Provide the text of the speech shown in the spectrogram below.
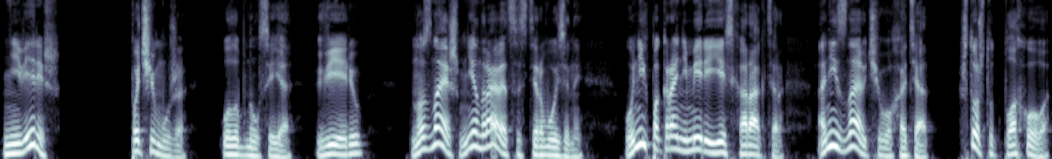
Не веришь? Почему же? Улыбнулся я. Верю. Но знаешь, мне нравятся стервозины. У них, по крайней мере, есть характер. Они знают, чего хотят. Что ж тут плохого?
